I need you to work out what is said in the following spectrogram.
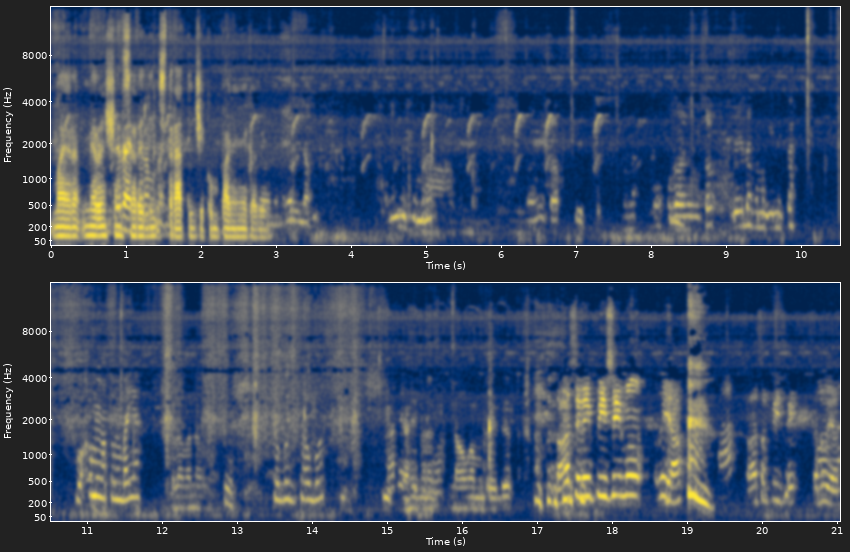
Mayroon, meron siyang sariling strategy kung paano niya gawin. Huwag ka mga tumbaya. Sugod sa ubos. Kahit na nako nga mong trader. Taas sila yung PC mo, Ria. Taas ang PC. Ano yan?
